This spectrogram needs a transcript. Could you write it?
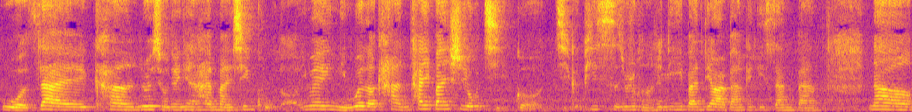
我在看热球那天还蛮辛苦的，因为你为了看，它一般是有几个几个批次，就是可能是第一班、第二班跟第三班，那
